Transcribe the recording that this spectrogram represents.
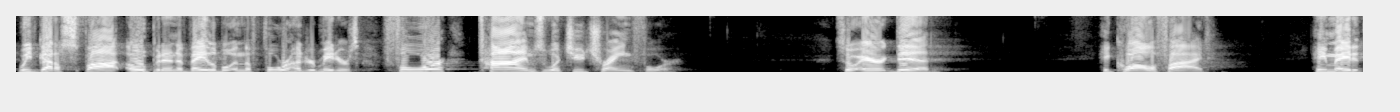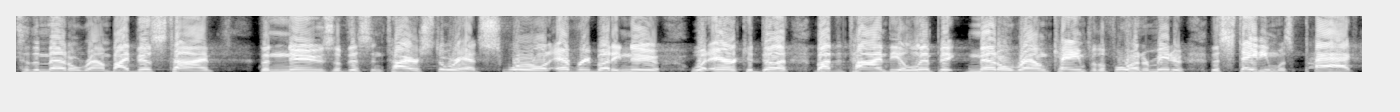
We've got a spot open and available in the 400 meters, four times what you trained for. So Eric did. He qualified. He made it to the medal round. By this time, the news of this entire story had swirled. Everybody knew what Eric had done. By the time the Olympic medal round came for the 400 meters, the stadium was packed.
